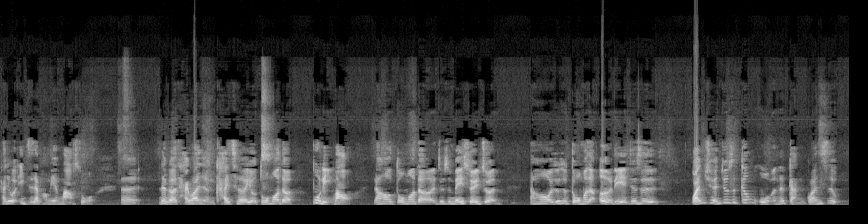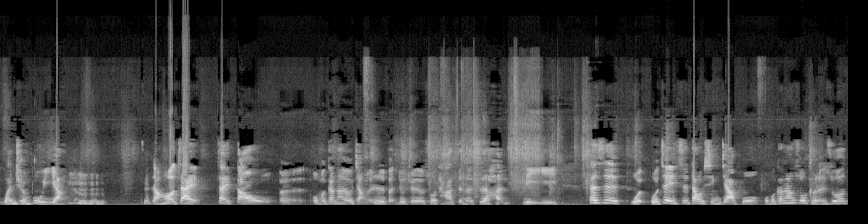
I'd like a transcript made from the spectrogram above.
他就会一直在旁边骂说，呃，那个台湾人开车有多么的不礼貌，然后多么的就是没水准，然后就是多么的恶劣，就是完全就是跟我们的感官是完全不一样的。然后再再到呃，我们刚刚有讲了日本，就觉得说他真的是很礼仪。但是我我这一次到新加坡，我们刚刚说可能说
